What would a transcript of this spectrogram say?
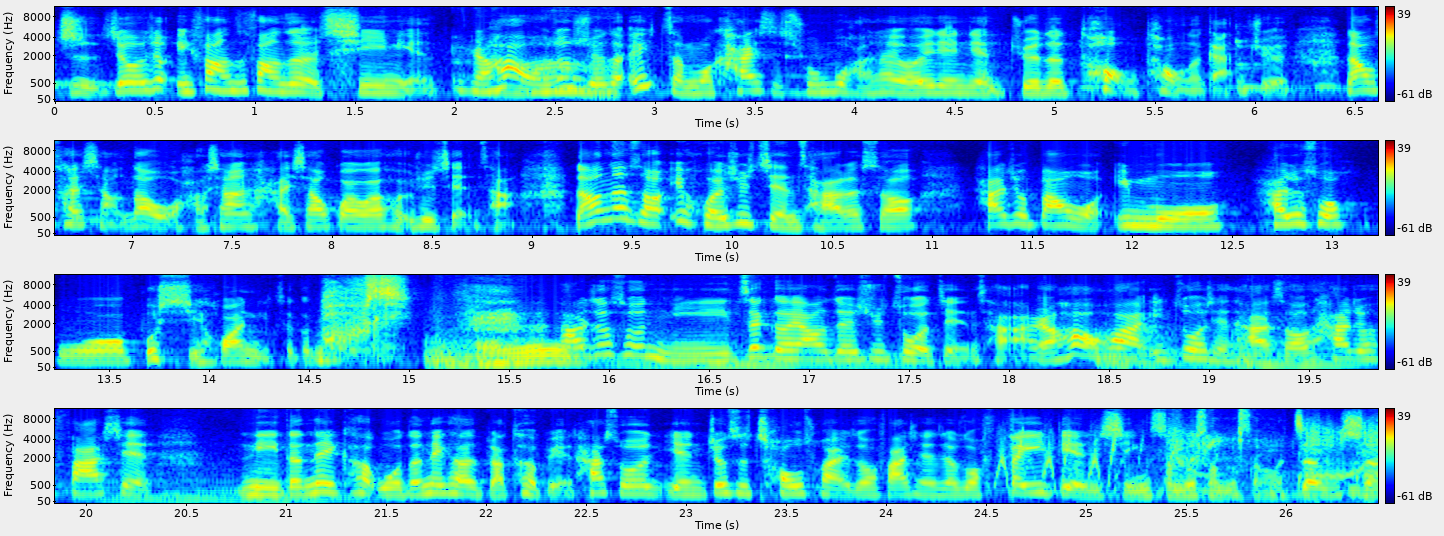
置，结果就一放置放置了七年，然后我就觉得，哎，怎么开始胸部好像有一点点觉得痛痛的感觉，然后我才想到我好像还是要乖乖回去检查，然后那时候一回去检查的时候，他就帮我一摸，他就说我不喜欢你这个东西，他就说你这个要再去做检查，然后后来一做检查的时候，他就发现。你的那颗，我的那颗比较特别。他说研就是抽出来之后发现叫做非典型什么什么什么增生，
